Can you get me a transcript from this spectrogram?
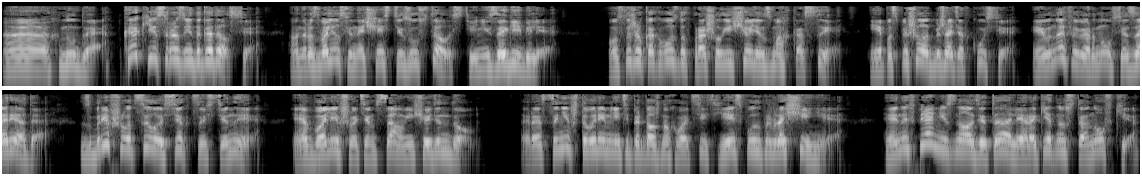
Ах, ну да, как я сразу не догадался. Он развалился на части из-за усталости, не из-за гибели. Услышав, как воздух прошел еще один взмах косы, я поспешил отбежать от Куси и вновь вернулся заряда, сбрившего целую секцию стены и обвалившего тем самым еще один дом. Расценив, что времени теперь должно хватить, я исполнил превращение. Эн и впрямь не знал детали о ракетной установке,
